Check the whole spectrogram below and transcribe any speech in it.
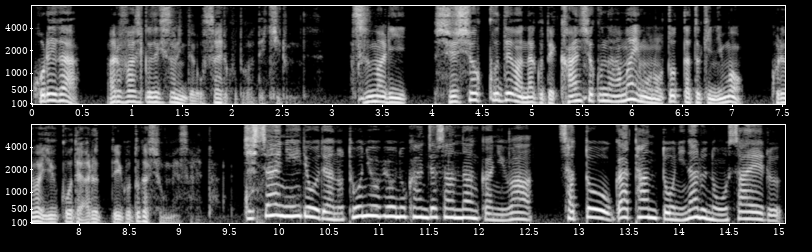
これがアルファシコデキストリンで抑えることができるんです。つまり、主食ではなくて間食の甘いものを取った時にも、これは有効であるっていうことが証明された。実際に医療であの糖尿病の患者さんなんかには、砂糖が担当になるのを抑える、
